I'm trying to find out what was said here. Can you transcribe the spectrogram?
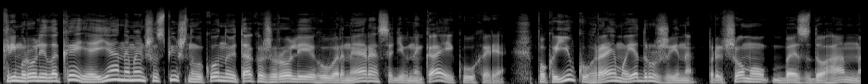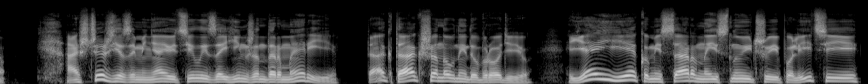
Крім ролі лакея, я не менш успішно виконую також ролі гувернера, садівника і кухаря. Покоївку грає моя дружина, причому бездоганно. А ще ж я заміняю цілий загін жандармерії. Так, так, шановний добродію, я і є комісар неіснуючої поліції,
